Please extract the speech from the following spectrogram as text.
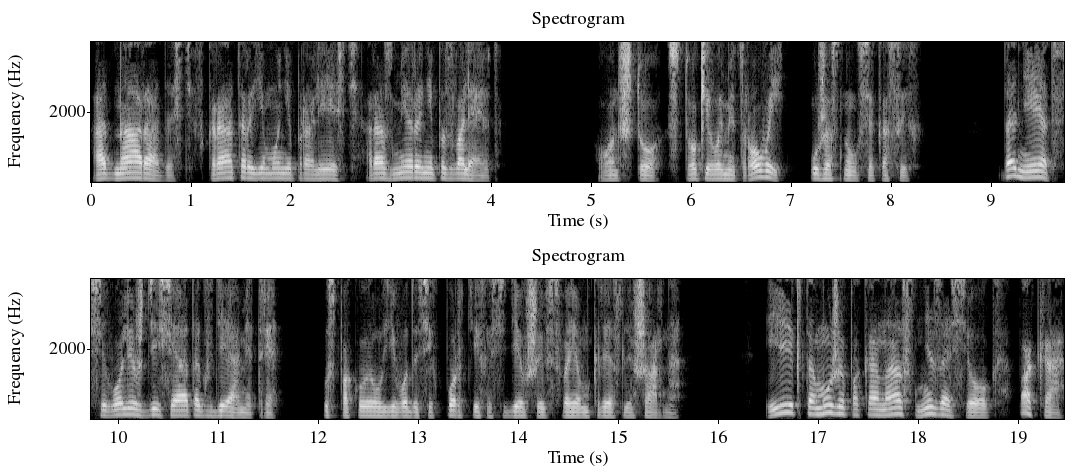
Одна радость – в кратер ему не пролезть, размеры не позволяют. «Он что, стокилометровый?» – ужаснулся Косых. «Да нет, всего лишь десяток в диаметре», – успокоил его до сих пор тихо сидевший в своем кресле Шарна. «И к тому же пока нас не засек. Пока».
